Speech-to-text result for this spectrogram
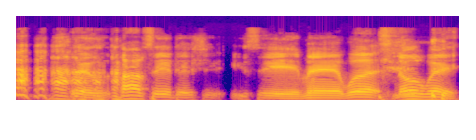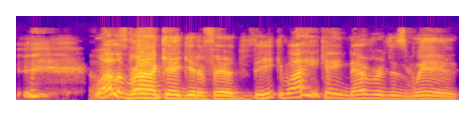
Yeah, Pop said that shit. He said, man, what? No way. Why LeBron can't get a fair? He, why he can't never just win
